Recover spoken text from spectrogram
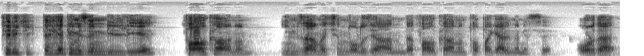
Frikik'te hepimizin bildiği Falcao'nun imza maçının olacağı anda Falcao'nun topa gelmemesi. Orada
